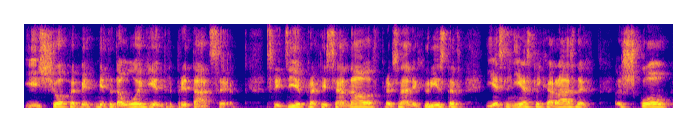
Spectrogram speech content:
и еще по методологии интерпретации. Среди профессионалов, профессиональных юристов есть несколько разных школ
